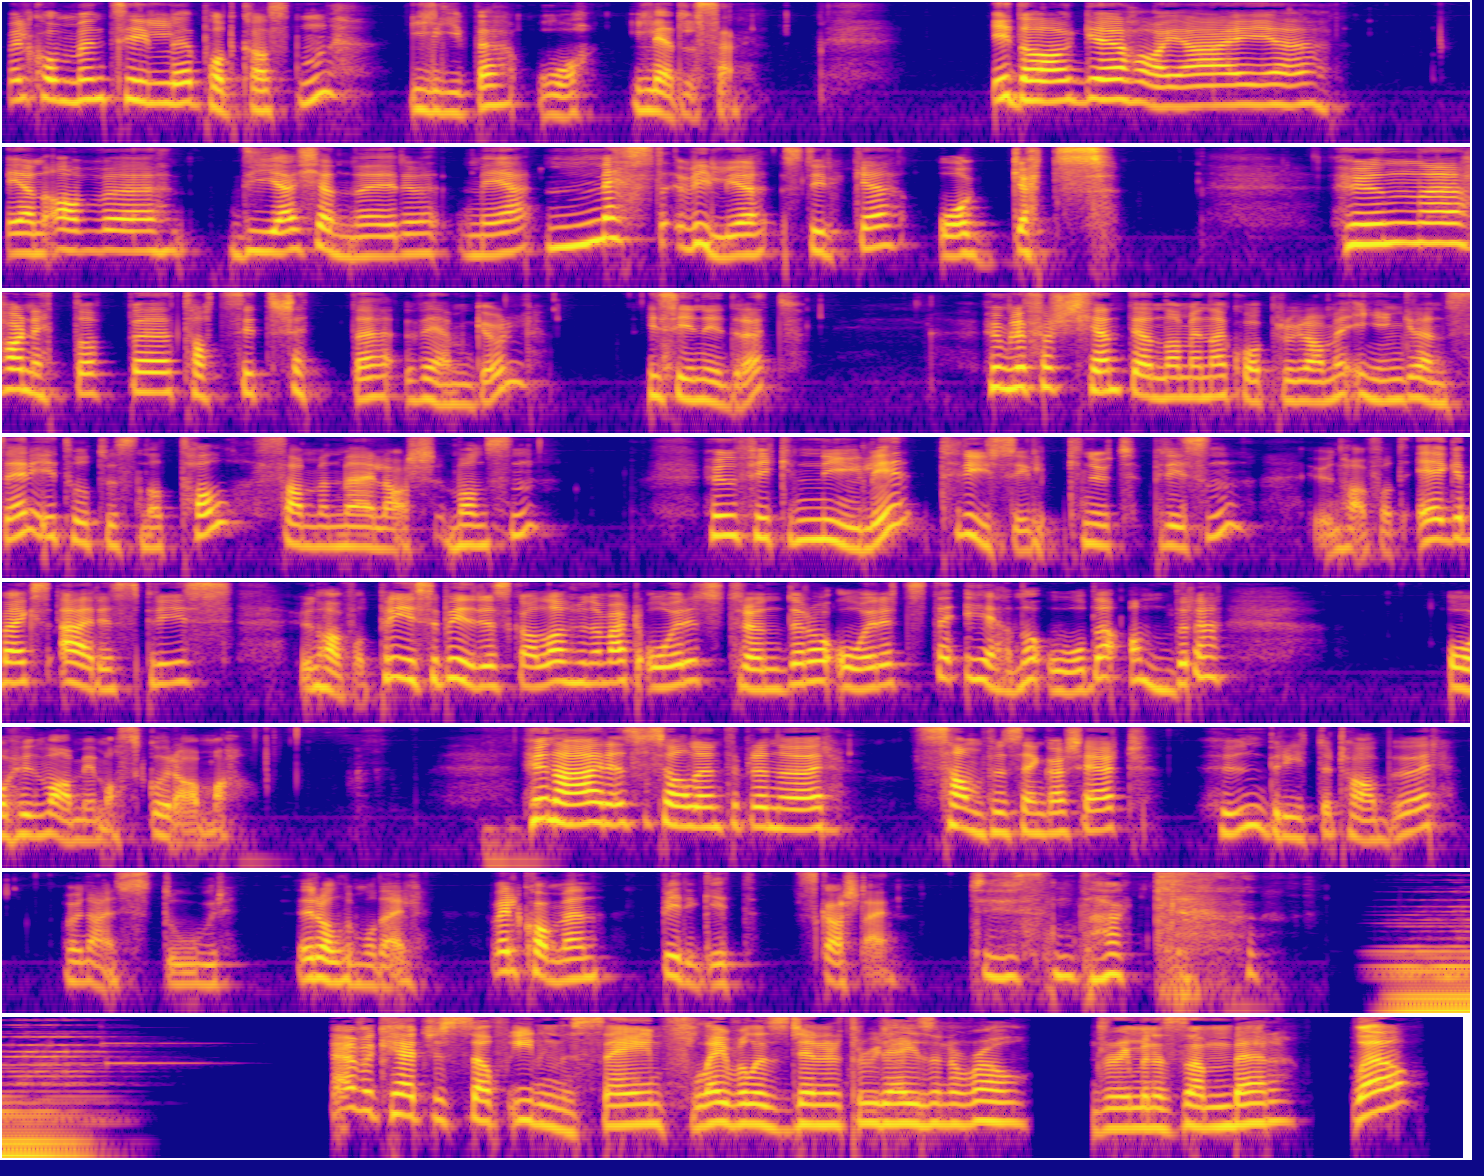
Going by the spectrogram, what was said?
Velkommen til podkasten Livet og ledelse. I dag har jeg en av de jeg kjenner med mest viljestyrke og guts. Hun har nettopp tatt sitt sjette VM-gull i sin idrett. Hun ble først kjent gjennom NRK-programmet Ingen grenser i 2012 sammen med Lars Monsen. Hun fikk nylig Trysil-Knut-prisen. Hun har fått Egebergs ærespris. Hun har fått priser på Idrettsgallaen. Hun har vært Årets trønder og Årets det ene og det andre. Og hun var med i Maskorama. Hun er en sosial entreprenør, samfunnsengasjert. Hun bryter tabuer, og hun er en stor rollemodell. Velkommen, Birgit Skarstein. Tusen takk. Ever catch yourself eating the same flavorless dinner three days in a row? Dreaming of something better? Well,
